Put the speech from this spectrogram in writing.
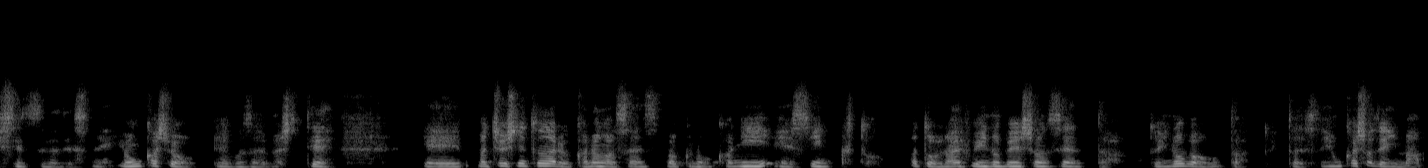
施設がですね、4箇所ございまして、えーまあ、中心となる神奈川サイエンスパークの他に、えー、 THINKと、あとライフイノベーションセンター、あとイノバオータといったですね、4カ所で今、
